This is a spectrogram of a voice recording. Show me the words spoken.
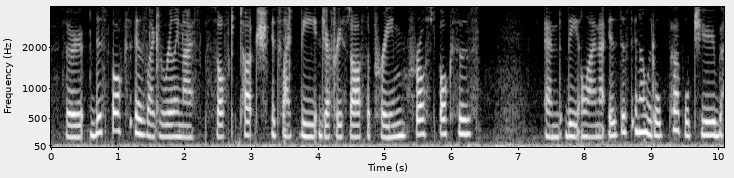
So this box is like a really nice soft touch. It's like the Jeffree Star Supreme Frost boxes. And the liner is just in a little purple tube.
